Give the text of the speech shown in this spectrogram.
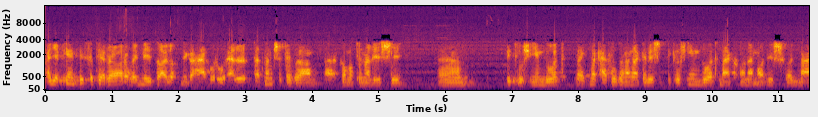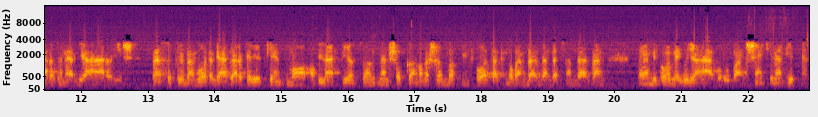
Egyébként visszatérve arra, hogy mi zajlott még a háború előtt, tehát nem csak ez a kamatemelési ciklus indult, meg, meg hát hozamemelkedési ciklus indult meg, hanem az is, hogy már az energia ára is felszökőben volt. A gázárak egyébként ma a világpiacon nem sokkal magasabbak, mint voltak novemberben, decemberben, amikor még ugye a háborúban senki nem hitt.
